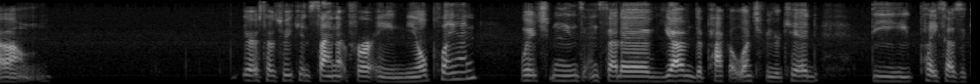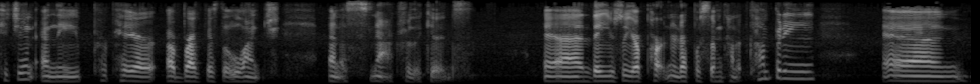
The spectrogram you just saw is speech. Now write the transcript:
Um, there are times where you can sign up for a meal plan, which means instead of you having to pack a lunch for your kid, the place has a kitchen and they prepare a breakfast, a lunch, and a snack for the kids and they usually are partnered up with some kind of company. And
